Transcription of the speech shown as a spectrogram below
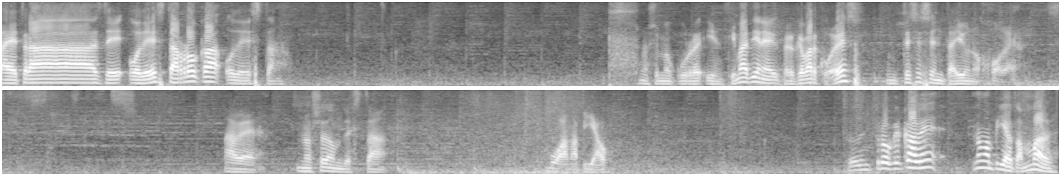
Está detrás de o de esta roca o de esta. No se me ocurre. Y encima tiene... ¿Pero qué barco es? Un T-61, joder. A ver, no sé dónde está. Buah, me ha pillado. Pero dentro de lo que cabe, no me ha pillado tan mal.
